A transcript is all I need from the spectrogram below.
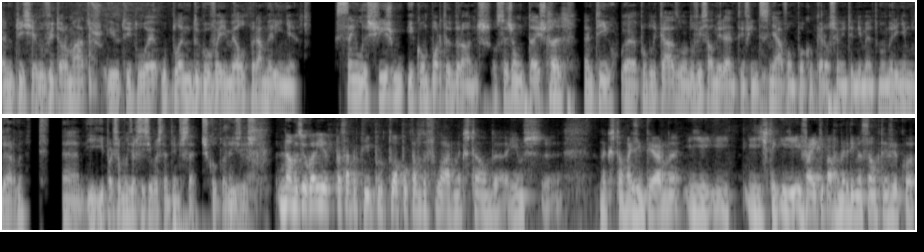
a notícia é do Vítor Matos e o título é O Plano de Gouveia e Mel para a Marinha sem laxismo e com porta-drones. Ou seja, um texto pois. antigo uh, publicado onde o vice-almirante, enfim, desenhava um pouco o que era o seu entendimento de uma marinha moderna. Uh, e, e pareceu um exercício bastante interessante. Desculpa, diz diz. Não, mas eu agora ia passar para ti, porque tu há pouco estavas a falar na questão da. íamos. Uh, na questão mais interna e, e, isto, e, vai aqui para a primeira dimensão que tem a ver com, a,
